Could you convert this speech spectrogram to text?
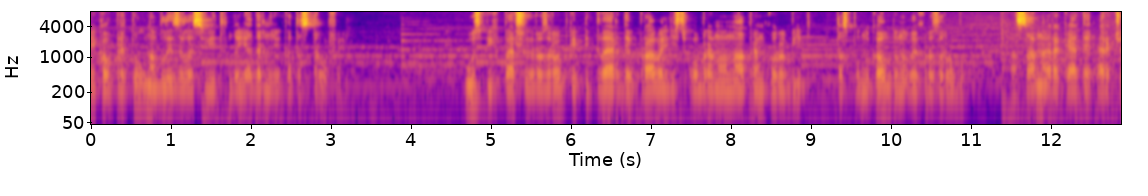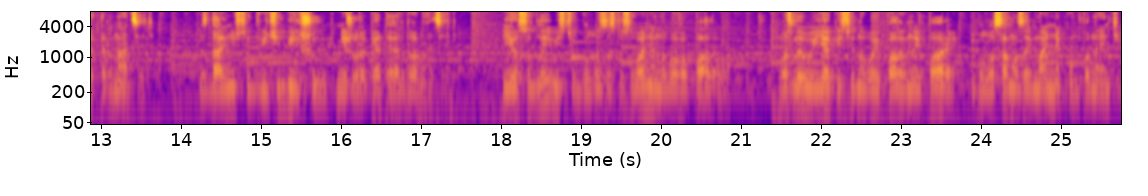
яка впритул наблизила світ до ядерної катастрофи. Успіх першої розробки підтвердив правильність обраного напрямку робіт та спонукав до нових розробок, а саме ракети Р-14 з дальністю двічі більшою, ніж у ракети Р-12. Її особливістю було застосування нового палива. Важливою якістю нової паливної пари було самозаймання компонентів.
